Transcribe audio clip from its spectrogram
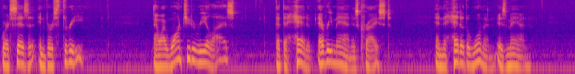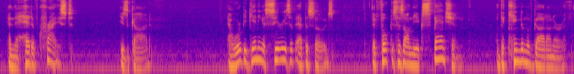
where it says in verse 3 Now I want you to realize that the head of every man is Christ, and the head of the woman is man, and the head of Christ is God. Now we're beginning a series of episodes that focuses on the expansion of the kingdom of God on earth,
